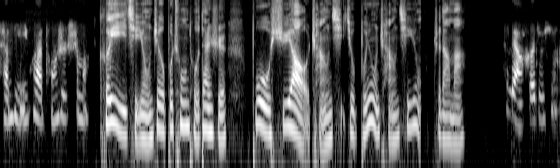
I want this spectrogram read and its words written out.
产品一块同时吃吗？可以一起用，这个不冲突，但是不需要长期，就不用长期用，知道吗？吃两盒就行了。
